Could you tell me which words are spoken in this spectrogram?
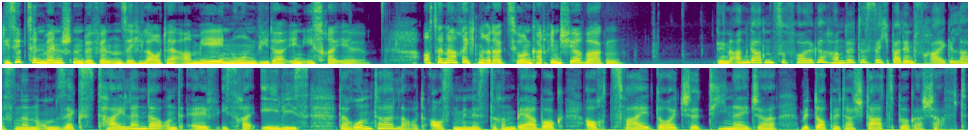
Die 17 Menschen befinden sich laut der Armee nun wieder in Israel. Aus der Nachrichtenredaktion Katrin Schierwagen. Den Angaben zufolge handelt es sich bei den Freigelassenen um sechs Thailänder und elf Israelis, darunter laut Außenministerin Baerbock auch zwei deutsche Teenager mit doppelter Staatsbürgerschaft.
